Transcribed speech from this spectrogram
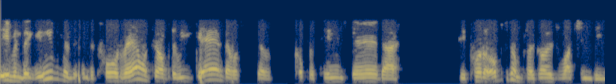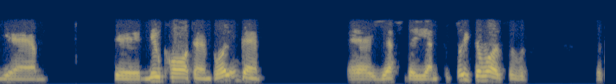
even the even in the third round of the weekend, there was, there was a couple of teams there that they put it up to them. Like I was watching the um, the Newport and Brighton game uh, yesterday, and like there was was, was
